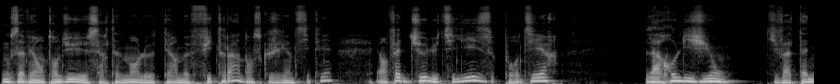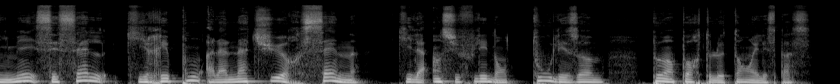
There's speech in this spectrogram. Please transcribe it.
Vous avez entendu certainement le terme fitra dans ce que je viens de citer, et en fait Dieu l'utilise pour dire la religion qui va t'animer, c'est celle qui répond à la nature saine qu'il a insufflée dans tous les hommes, peu importe le temps et l'espace.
